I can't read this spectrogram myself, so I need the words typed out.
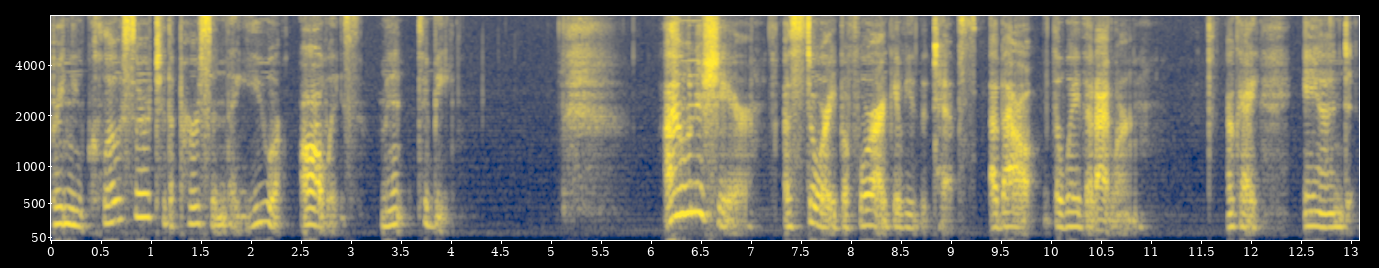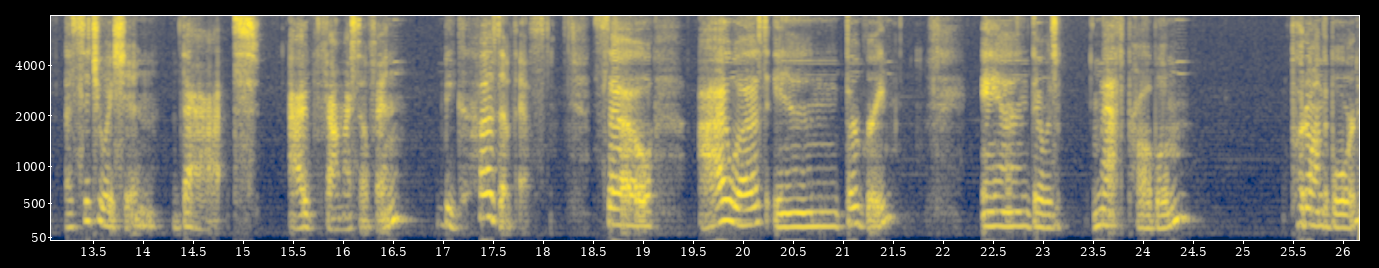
bring you closer to the person that you are always meant to be. I want to share a story before I give you the tips about the way that I learn. Okay, and a situation that I found myself in because of this. So I was in third grade and there was a math problem put on the board.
